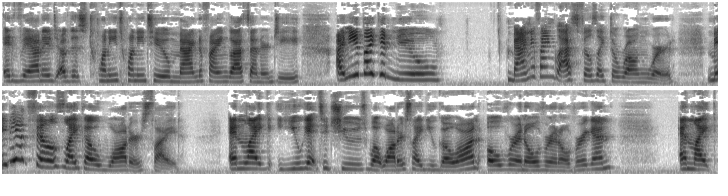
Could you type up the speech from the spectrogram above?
advantage of this 2022 magnifying glass energy, I need like a new magnifying glass feels like the wrong word. Maybe it feels like a water slide. And like you get to choose what water slide you go on over and over and over again. And like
